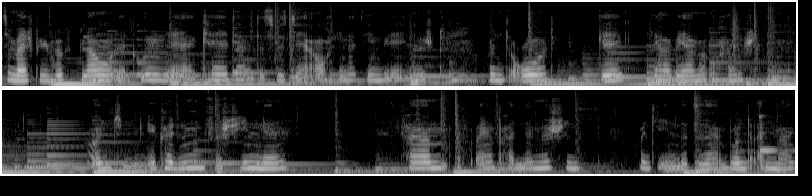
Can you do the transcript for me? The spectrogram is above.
Zum Beispiel wirkt blau oder grün eher kälter. Das wisst ihr ja auch, je nachdem wie ihr ihn mischt. Und rot, gelb, eher Wärme, orange. Und ihr könnt nun verschiedene Farben auf euren Partner mischen und ihn sozusagen bunt anmalen.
